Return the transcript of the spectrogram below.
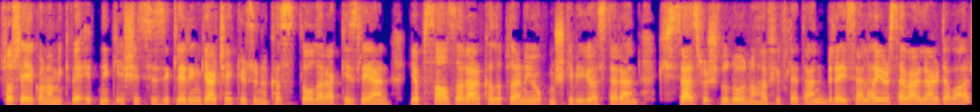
sosyoekonomik ve etnik eşitsizliklerin gerçek yüzünü kasıtlı olarak gizleyen, yapısal zarar kalıplarını yokmuş gibi gösteren, kişisel suçluluğunu hafifleten bireysel hayırseverler de var.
